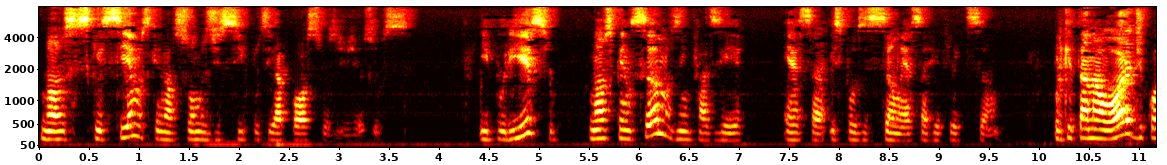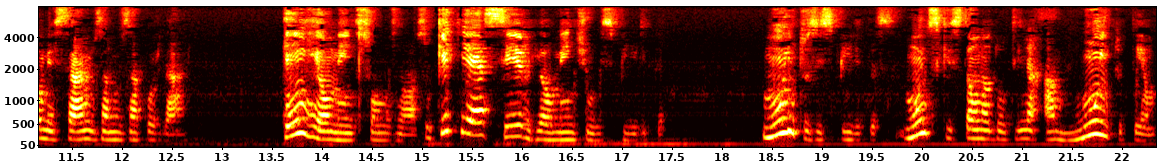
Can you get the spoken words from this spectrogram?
Nós esquecemos que nós somos discípulos e apóstolos de Jesus. E por isso, nós pensamos em fazer essa exposição, essa reflexão. Porque está na hora de começarmos a nos acordar quem realmente somos nós? O que, que é ser realmente um espírita? Muitos espíritas, muitos que estão na doutrina há muito tempo,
